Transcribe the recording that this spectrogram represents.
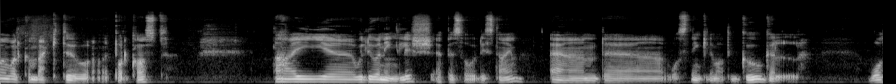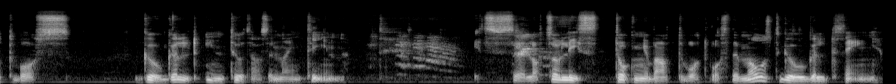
and welcome back to the podcast. I uh, will do an English episode this time and uh, was thinking about Google. What was Googled in 2019? It's uh, lots of lists talking about what was the most Googled thing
